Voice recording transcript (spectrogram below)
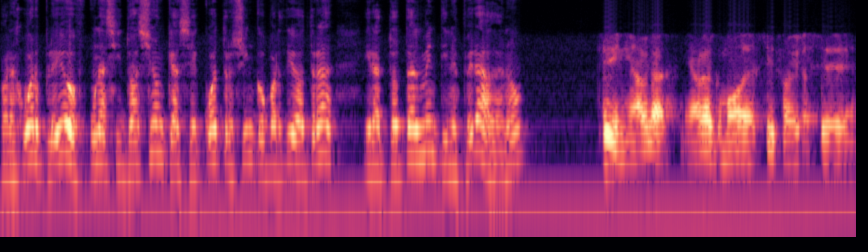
para jugar playoff, una situación que hace cuatro o cinco partidos atrás era totalmente inesperada, ¿no? Sí, ni hablar, ni hablar, como vos decís, Fabio, hace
